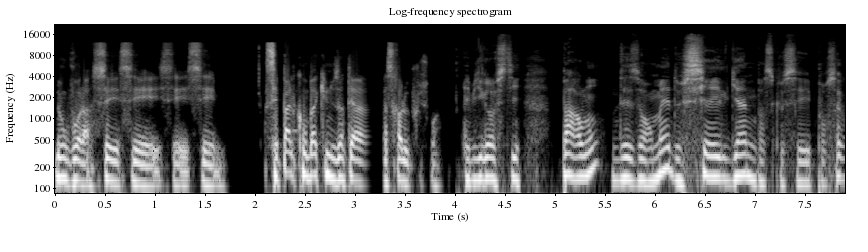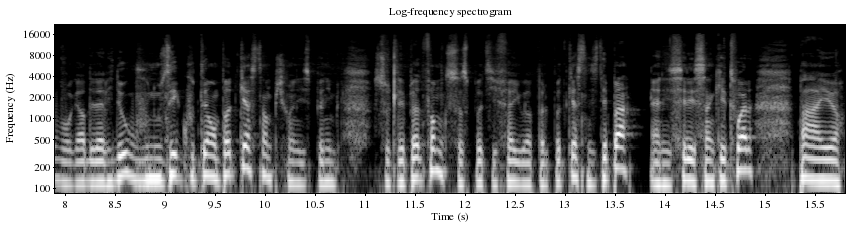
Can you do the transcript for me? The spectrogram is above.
donc voilà, c'est c'est c'est c'est c'est pas le combat qui nous intéressera le plus. Et Big Rusty, parlons désormais de Cyril Gann, parce que c'est pour ça que vous regardez la vidéo, que vous nous écoutez en podcast, hein, puisqu'on est disponible sur toutes les plateformes, que ce soit Spotify ou Apple Podcast, n'hésitez pas à laisser les 5 étoiles. Par ailleurs,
